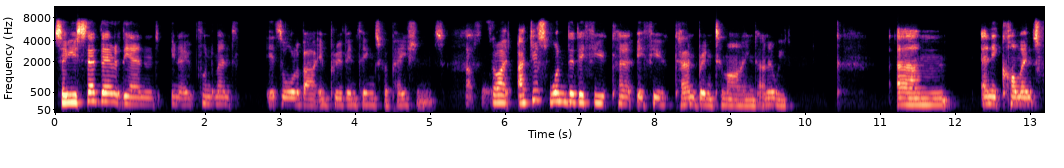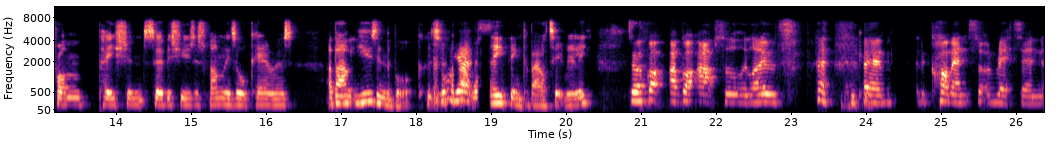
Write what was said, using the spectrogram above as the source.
So you said there at the end, you know, fundamentally, it's all about improving things for patients. Absolutely. So I, I just wondered if you can if you can bring to mind. I know we. Um, any comments from patients, service users, families, or carers about using the book? It's all about yes. what they think about it, really. So I've got I've got absolutely loads. okay. um, the comments sort of written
